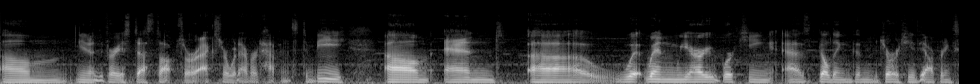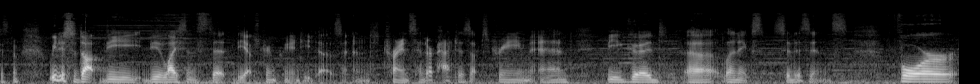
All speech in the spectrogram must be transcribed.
um, you know the various desktops or X or whatever it happens to be, um, and uh, when we are working as building the majority of the operating system, we just adopt the, the license that the upstream community does and try and send our patches upstream and be good uh, Linux citizens. For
